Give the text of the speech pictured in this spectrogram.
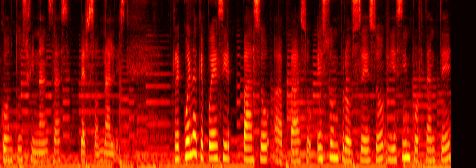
con tus finanzas personales. Recuerda que puedes ir paso a paso, es un proceso y es importante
